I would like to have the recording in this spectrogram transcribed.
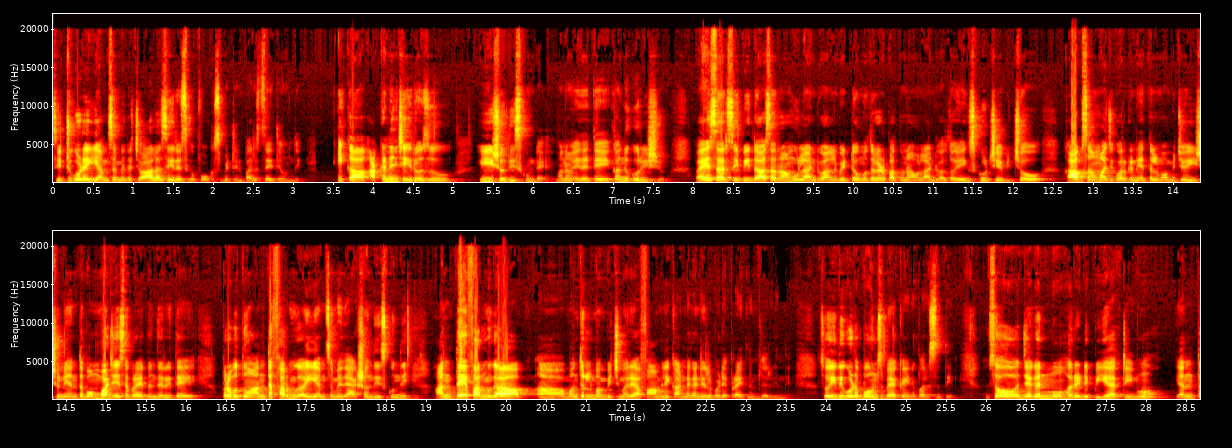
సిట్టు కూడా ఈ అంశం మీద చాలా సీరియస్గా ఫోకస్ పెట్టిన పరిస్థితి అయితే ఉంది. ఇక అక్కడి నుంచి ఈరోజు ఈ ఇష్యూ తీసుకుంటే మనం ఏదైతే కందుకూరు ఇష్యూ వైఎస్ఆర్సీపీ దాస రాము లాంటి వాళ్ళని పెట్టో ముద్రగడ పద్మనాభం లాంటి వాళ్ళతో ఎగ్జిక్యూట్ చేయించో కాపు సామాజిక వర్గ నేతలను పంపించో ఈ ఇష్యూని ఎంత బొంబాటు చేసే ప్రయత్నం జరిగితే ప్రభుత్వం అంత ఫర్మ్గా ఈ అంశం మీద యాక్షన్ తీసుకుంది. అంతే ఫర్మ్గా మంత్రులు పంపించి మరి ఆ ఫ్యామిలీకి అండగా నిలబడే ప్రయత్నం జరిగింది. సో ఇది కూడా బౌన్స్ బ్యాక్ అయిన పరిస్థితి. So Jaganmohan Reddy PR team ఎంత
